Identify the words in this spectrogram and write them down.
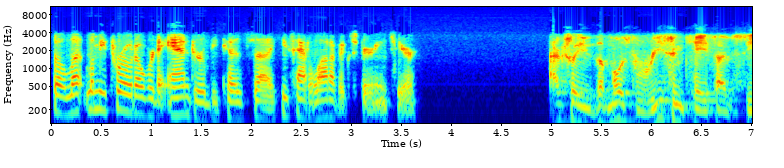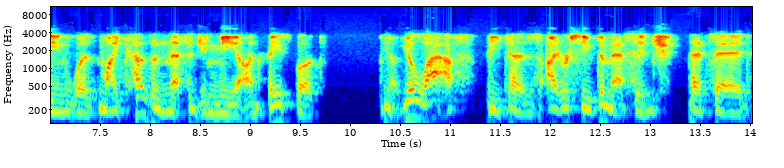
So let, let me throw it over to Andrew because uh, he's had a lot of experience here. Actually, the most recent case I've seen was my cousin messaging me on Facebook. You know, you'll laugh because I received a message that said,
